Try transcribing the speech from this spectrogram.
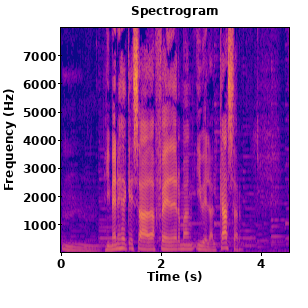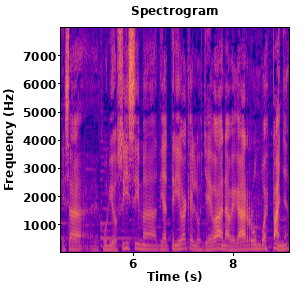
mm, Jiménez de Quesada, Federman y Belalcázar. Esa eh, curiosísima diatriba que los lleva a navegar rumbo a España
